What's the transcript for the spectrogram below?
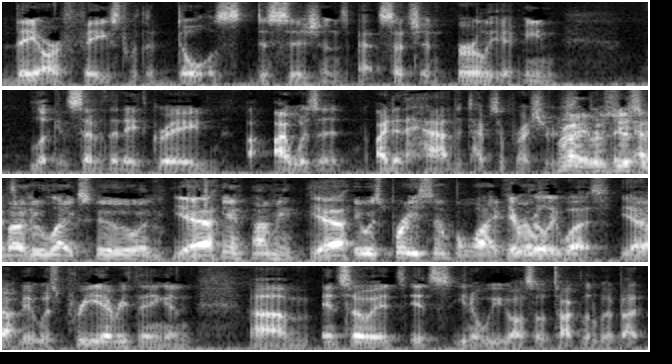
they are faced with adult decisions at such an early i mean look in seventh and eighth grade i, I wasn't i didn't have the types of pressures Right. It was just about today. who likes who, and Yeah. you know, I mean, Yeah. it was pretty simple life. It really, was. Yeah, Yeah. it was pre everything, and um, and so it's it's you know we also talk a little bit about.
